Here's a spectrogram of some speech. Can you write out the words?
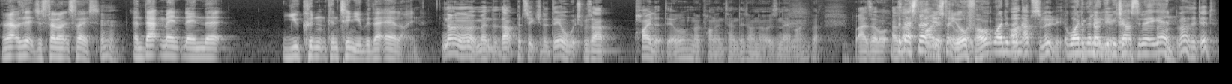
And that was it, just fell on its face. Yeah. And that meant then that you couldn't continue with that airline. No, no, no. It meant that that particular deal, which was our pilot deal, no pun intended. I know it was an airline, but as a, as but that's not, it's not your fault. Why did they? Oh, not, absolutely. Why did they not give you a chance to do it again? No, they did.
